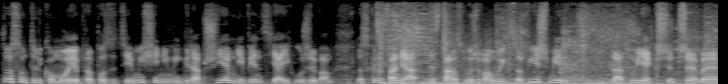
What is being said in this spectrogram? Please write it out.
to są tylko moje propozycje. Mi się nimi gra przyjemnie, więc ja ich używam. Do skracania dystansu używam Wings of Ishmir, latuję, krzyczymy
